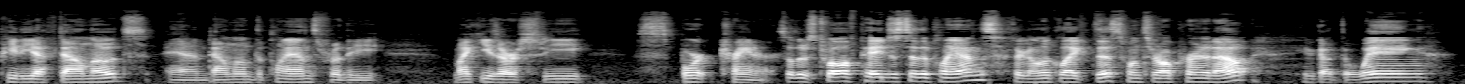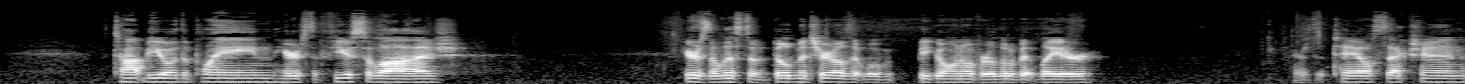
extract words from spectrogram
PDF downloads and download the plans for the Mikey's RC Sport Trainer. So there's 12 pages to the plans. They're going to look like this once they're all printed out. You've got the wing, the top view of the plane, here's the fuselage, here's the list of build materials that we'll be going over a little bit later. There's the tail section,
